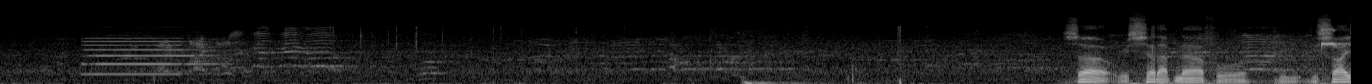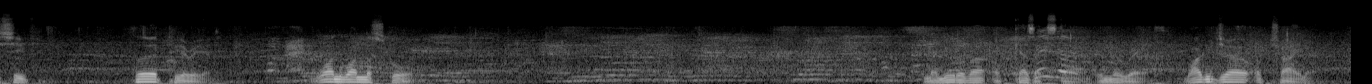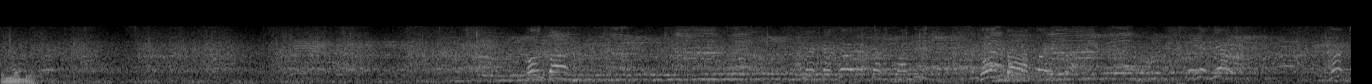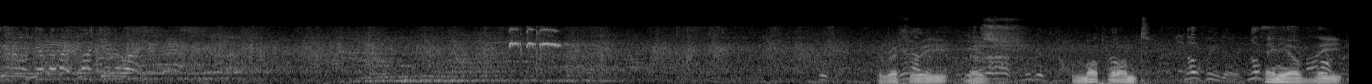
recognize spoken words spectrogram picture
So we set up now for the decisive third period. 1-1 the score. Manyurova of Kazakhstan in the red. Wang Jiao of China in the blue. The referee does not want any of the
